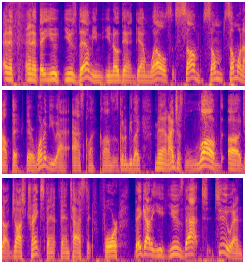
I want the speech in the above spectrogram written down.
and if and if they u- use them, you you know damn, damn well some some someone out there there one of you ass cl- clowns is going to be like, man, I just loved uh, Jo- Josh Trank's fan- Fantastic Four. They got to u- use that t- too, and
